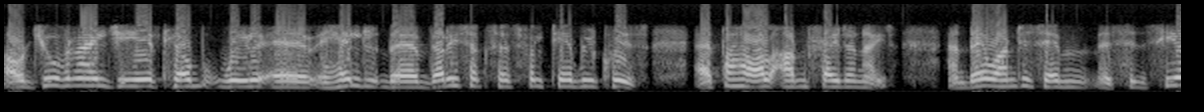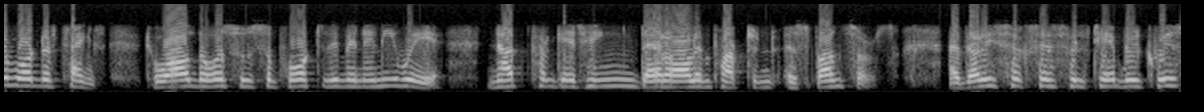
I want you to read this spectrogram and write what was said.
Our juvenile GA club will uh, held the very successful table quiz at the hall on Friday night. And they want to say a sincere word of thanks to all those who supported them in any way, not forgetting their all important sponsors. A very successful table quiz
